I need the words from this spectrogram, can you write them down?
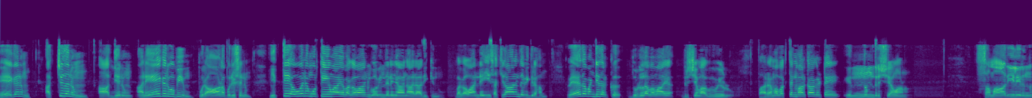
ഏകനും അച്യുതനും ആദ്യനും അനേകരൂപിയും പുരാണ പുരുഷനും നിത്യയൗവനമൂർത്തിയുമായ ഭഗവാൻ ഗോവിന്ദനെ ഞാൻ ആരാധിക്കുന്നു. ഭഗവാന്റെ ഈ സച്ചിദാനന്ദ വിഗ്രഹം വേദപണ്ഡിതർക്ക് ദുർലഭമായ ദൃശ്യമാകുകയുള്ളൂ. പരമഭക്തന്മാർക്കാകട്ടെ എന്നും ദൃശ്യമാണ്. സമാധിയിലിരുന്ന്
